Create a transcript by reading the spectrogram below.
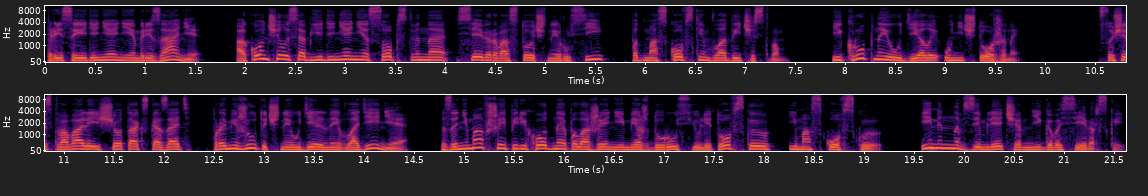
Присоединением Рязани окончилось объединение, собственно, северо-восточной Руси под московским владычеством, и крупные уделы уничтожены. Существовали еще, так сказать, промежуточные удельные владения, занимавшие переходное положение между Русью Литовскую и Московскую, именно в земле Чернигова-Северской.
